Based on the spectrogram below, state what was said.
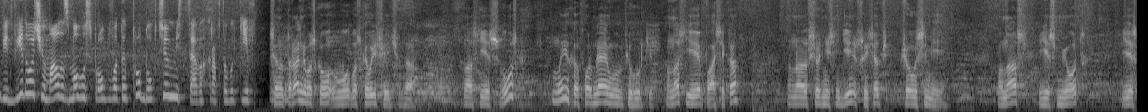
відвідувачі мали змогу спробувати продукцію місцевих крафтовиків. Це натуральні воскові, воскові свічі. Да. У нас є воск, ми їх оформляємо в фігурки. У нас є пасіка. На сьогоднішній день 60 пчел сімей. У нас є мед, есть,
